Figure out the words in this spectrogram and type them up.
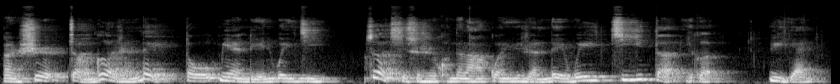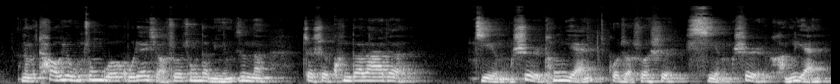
而是整个人类都面临危机。这其实是昆德拉关于人类危机的一个预言。那么，套用中国古典小说中的名字呢？这是昆德拉的《警世通言》，或者说是《醒世恒言》。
